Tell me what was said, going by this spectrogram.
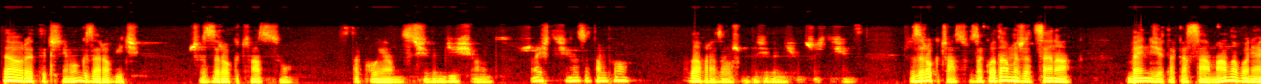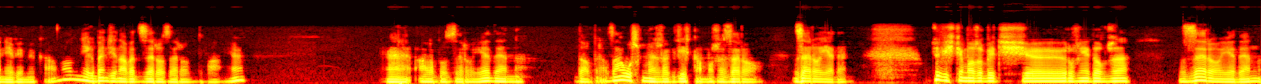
teoretycznie mógł zarobić przez rok czasu, stakując 76 tysięcy tam po. No dobra, załóżmy te 76 tysięcy. Przez rok czasu. Zakładamy, że cena będzie taka sama, no bo ja nie wiem jaka. No niech będzie nawet 002, nie? E, albo 0,1. Dobra, załóżmy, że gdzieś tam może 0, 0,1. Oczywiście może być e, równie dobrze 0,1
